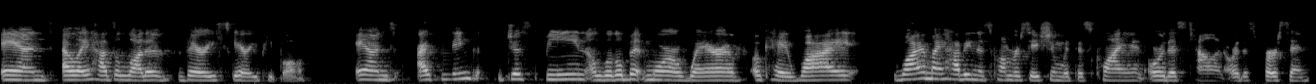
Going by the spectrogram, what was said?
and LA has a lot of very scary people. And I think just being a little bit more aware of okay, why why am I having this conversation with this client or this talent or this person?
